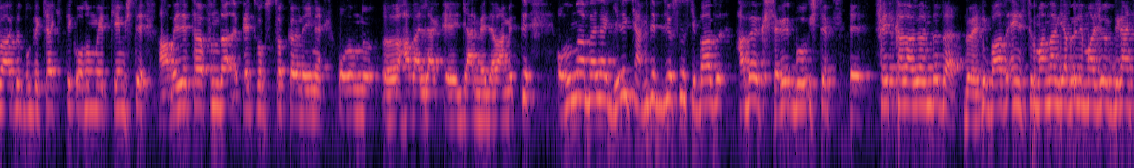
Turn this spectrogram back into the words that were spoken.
vardı. Buradaki hareketlik olumlu etkilemişti. ABD tarafında petrol stoklarında yine olumlu e, haberler e, gelmeye devam etti. Olumlu haberler gelirken bir de biliyorsunuz ki bazı haber akışları bu işte e, FED kararlarında da böyledir. Bazı enstrümanlar ya böyle majör direnç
